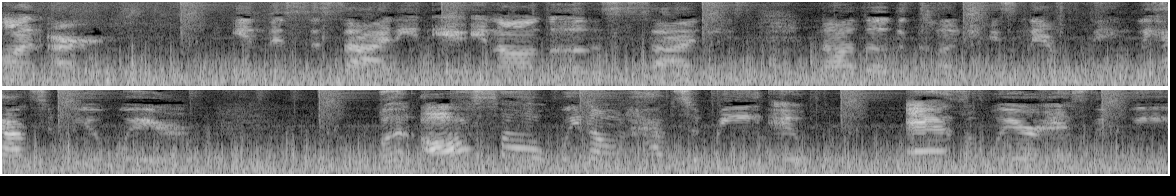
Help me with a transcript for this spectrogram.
on earth in this society and in all the other societies and all the other countries and everything. We have to be aware. But also, we don't have to be as aware as if we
